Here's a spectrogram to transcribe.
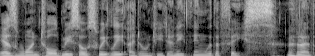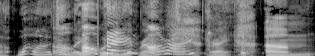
as one told me so sweetly, I don't eat anything with a face. And I thought, well, that's a way of putting Oh, it, right? All right. right? Um,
